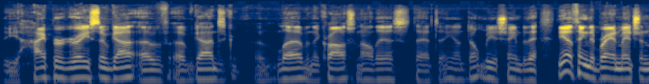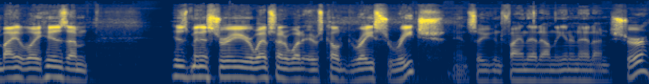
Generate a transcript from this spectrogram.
the hyper grace of God of, of God's love and the cross and all this. That you know, don't be ashamed of that. The other thing that Brad mentioned, by the way, his um his ministry or website or whatever it was called Grace Reach, and so you can find that on the internet, I'm sure.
